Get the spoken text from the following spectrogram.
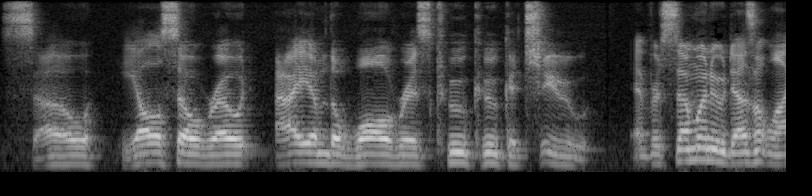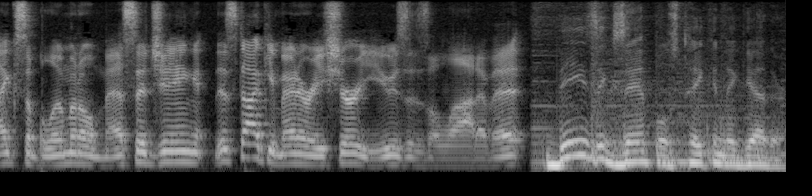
So, he also wrote, I am the walrus cuckoo cachoo. And for someone who doesn't like subliminal messaging, this documentary sure uses a lot of it. These examples taken together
